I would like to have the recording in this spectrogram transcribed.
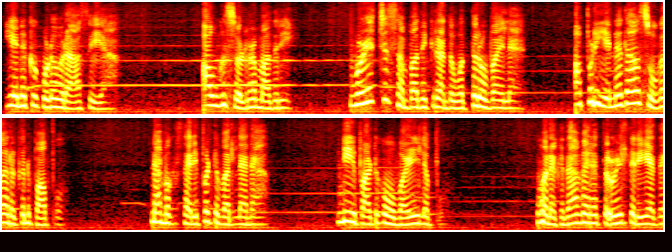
எனக்கு கூட ஒரு ஆசையா? அவங்க சொல்ற மாதிரி உழைச்சு சம்பாதிக்கிற அந்த ஒத்த ரூபாயில அப்படி என்னதான் சுகம் இருக்குன்னு பாப்போம். நமக்கு சரிப்பட்டு வரலனா நீ பாட்டுக்கு உன் வழியில போ. உனக்கு தான் வேற தொழில் தெரியாத.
